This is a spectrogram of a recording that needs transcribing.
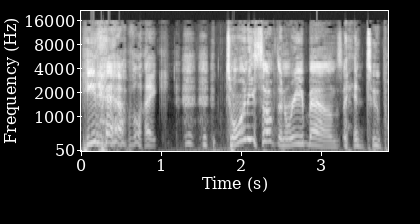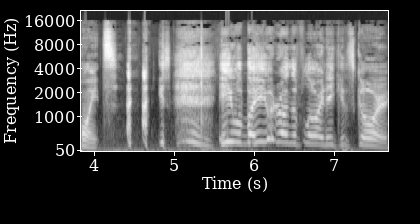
He'd have like 20 something rebounds and two points. he would, but he would run the floor and he could score.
